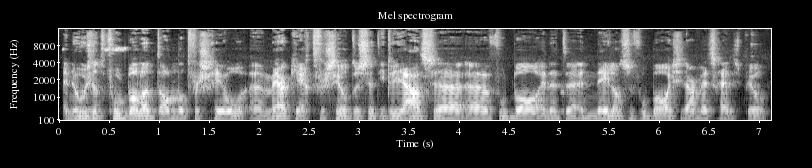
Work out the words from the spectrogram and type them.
En hoe is dat voetballend dan, dat verschil? Eh, merk je echt verschil tussen het Italiaanse voetbal en het, en het Nederlandse voetbal als je daar wedstrijden speelt?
